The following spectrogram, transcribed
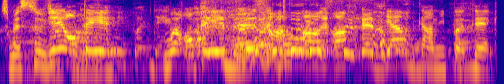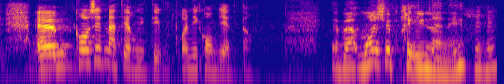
Je me souviens, on payait, moi, on payait plus en, en- en frais de garde qu'en hypothèque. Euh, congé de maternité, vous prenez combien de temps? Eh ben, moi, j'ai pris une année, Mhm.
